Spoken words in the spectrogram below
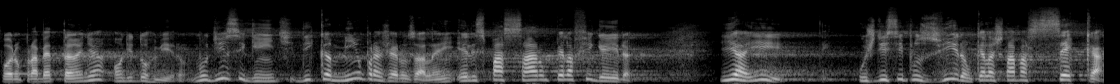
Foram para Betânia, onde dormiram. No dia seguinte, de caminho para Jerusalém, eles passaram pela figueira. E aí, os discípulos viram que ela estava seca,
